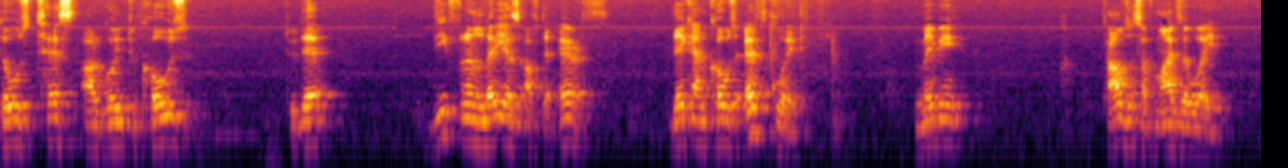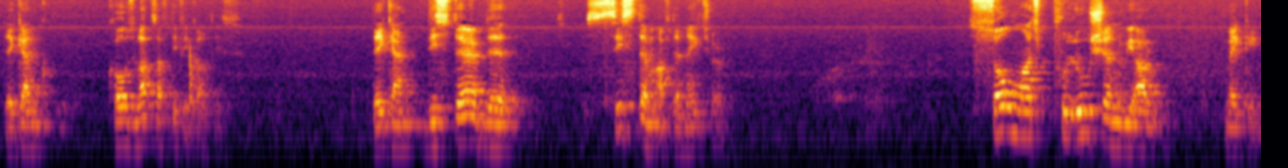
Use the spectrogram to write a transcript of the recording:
those tests are going to cause to the different layers of the earth. They can cause earthquake, maybe thousands of miles away. They can cause lots of difficulties. They can disturb the system of the nature. So much pollution we are making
